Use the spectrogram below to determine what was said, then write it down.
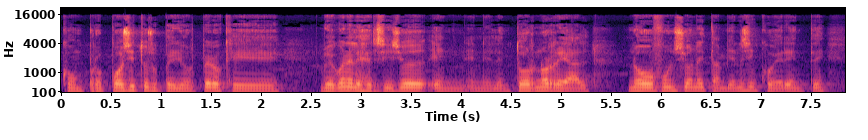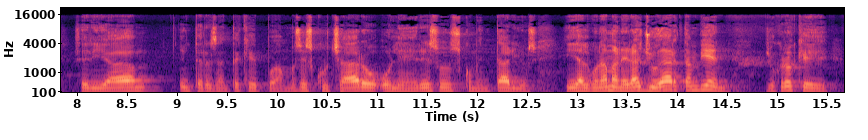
con propósito superior pero que luego en el ejercicio en, en el entorno real no funciona y también es incoherente sería interesante que podamos escuchar o, o leer esos comentarios y de alguna manera ayudar también. Yo creo que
